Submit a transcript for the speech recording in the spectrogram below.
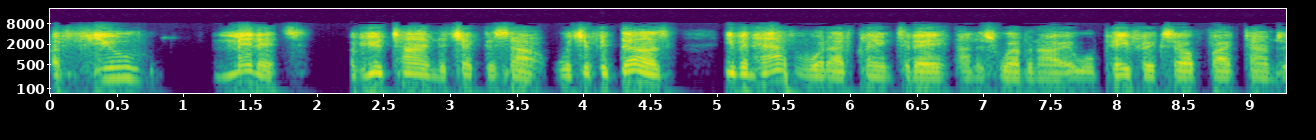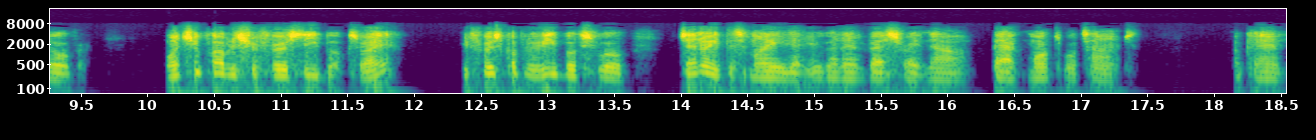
a few minutes of your time to check this out? Which if it does, even half of what I've claimed today on this webinar, it will pay for Excel five times over. Once you publish your first ebooks, right? Your first couple of ebooks will generate this money that you're going to invest right now back multiple times. Okay?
